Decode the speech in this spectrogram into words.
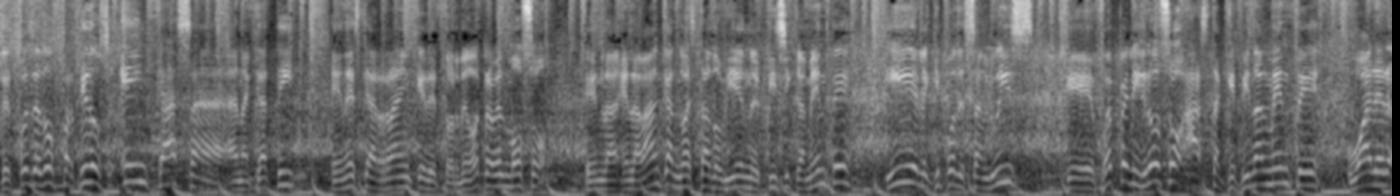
después de dos partidos en casa, Anacati, en este arranque de torneo. Otra vez Mozo en la, en la banca, no ha estado bien eh, físicamente. Y el equipo de San Luis, que fue peligroso hasta que finalmente Water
